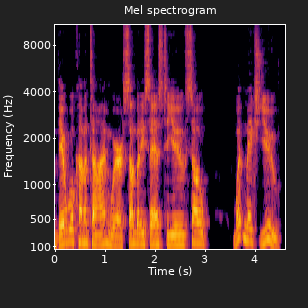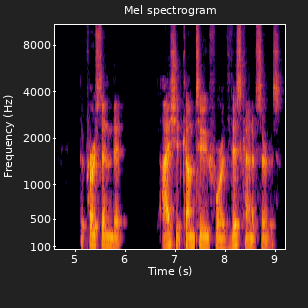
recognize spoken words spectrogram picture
There will come a time where somebody says to you, So, what makes you the person that I should come to for this kind of service,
